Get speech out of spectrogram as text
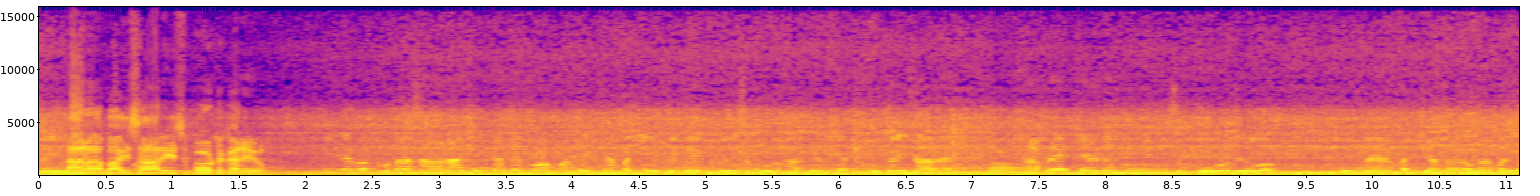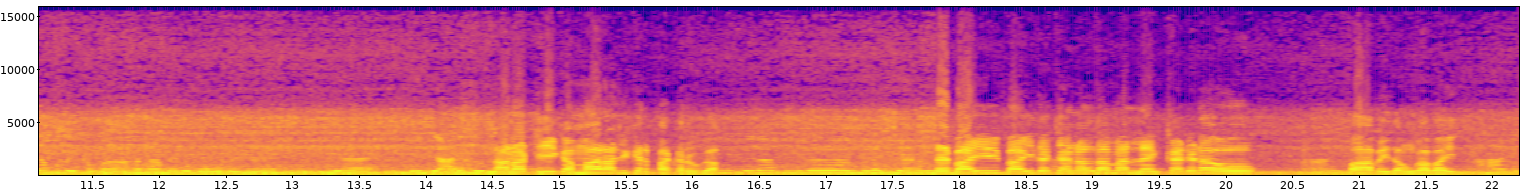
ਤੇ ਨਾ ਨਾ ਬਾਈ ਸਾਰੀ ਸਪੋਰਟ ਕਰਿਓ। ਵੀ ਦੇਖੋ ਤੁਹਾਡਾ ਸਾਰਾ ਜਿਹੜਾ ਦੇਖੋ ਆਪਾਂ ਦੇਖਿਆ ਭਾਈ ਇਹ ਕਿੰਨੇ ਕੋਈ ਸਪੋਰਟ ਕਰਦੇ ਆ ਵੀ ਇਹ ਤੁਹਾਡਾ ਹੀ ਸਾਰਾ ਹੈ। ਹਾਂ। ਆਪਣੇ ਚੈਨਲ ਨੂੰ ਸਪੋਰਟ ਦਿਓ। ਵੀ ਮੈਂ ਬੱਚਿਆਂ ਦਾ ਉਹਨਾਂ ਵਧੀਆ ਭਵਿੱਖ ਬਣਾ ਸਕਾਂ ਮੇਰੇ ਦੋ ਬੇਟੇ ਨੇ ਵਧੀਆ ਵੀ ਦਿਹਾੜੀ ਜੋ ਨਾ ਨਾ ਠੀਕ ਆ ਮਹਾਰਾਜ ਕਿਰਪਾ ਕਰੂਗਾ। ਮੇਰਾ ਵੀਰ ਮੇਰੇ ਚੈਨਲ ਤੇ ਬਾਈ ਬਾਈ ਦੇ ਚੈਨਲ ਦਾ ਮੈਂ ਲਿੰਕ ਆ ਜਿਹੜਾ ਉਹ ਪਾ ਵੀ ਦਊਂਗਾ ਬਾਈ। ਹਾਂਜੀ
